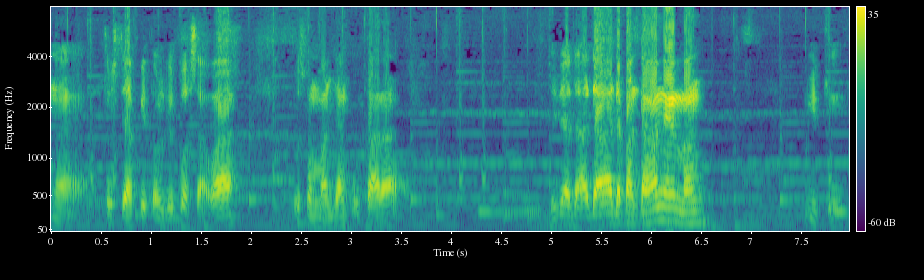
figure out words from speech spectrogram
nah terus diapit oleh buah sawah terus memanjang ke utara jadi ada ada ada pantangannya memang gitu.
